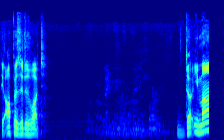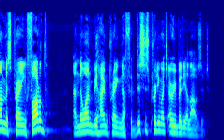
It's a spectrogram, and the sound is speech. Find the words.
The opposite is what? The imam is praying fard and the one behind praying nafil. This is pretty much everybody allows it.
